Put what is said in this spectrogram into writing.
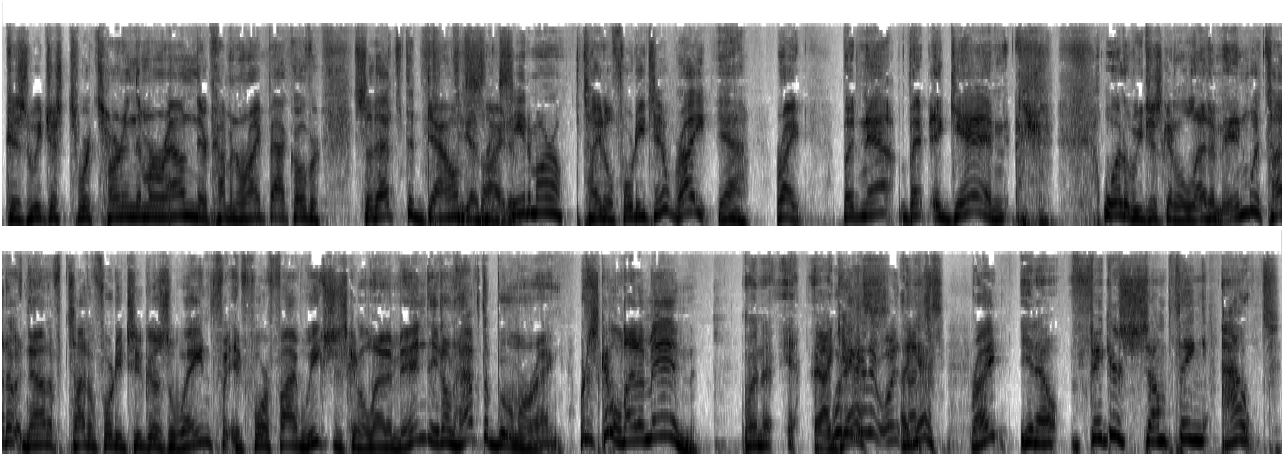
because we just we're turning them around. They're coming right back over. So that's the downside. like, see you tomorrow? Title 42, right? Yeah. right. But now, but again, what are we just going to let them in with title? Now, if Title 42 goes away in, four or five weeks, just going to let them in. They don't have to boomerang. We're just going to let them in. When, I What guess, gonna- I guess, right? You know, figure something out.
